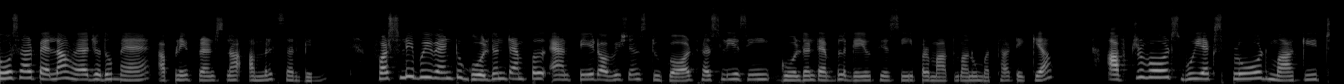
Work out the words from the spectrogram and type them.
2 ਸਾਲ ਪਹਿਲਾਂ ਹੋਇਆ ਜਦੋਂ ਮੈਂ ਆਪਣੇ ਫਰੈਂਡਸ ਨਾਲ ਅੰਮ੍ਰਿਤਸਰ ਗਈ। Firstly we went to Golden Temple and paid ovations to God firstly ਅਸੀਂ 골ਡਨ ਟੈਂਪਲ ਗਏ ਉੱਥੇ ਅਸੀਂ ਪਰਮਾਤਮਾ ਨੂੰ ਮੱਥਾ ਟੇਕਿਆ। Afterwards we explored market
